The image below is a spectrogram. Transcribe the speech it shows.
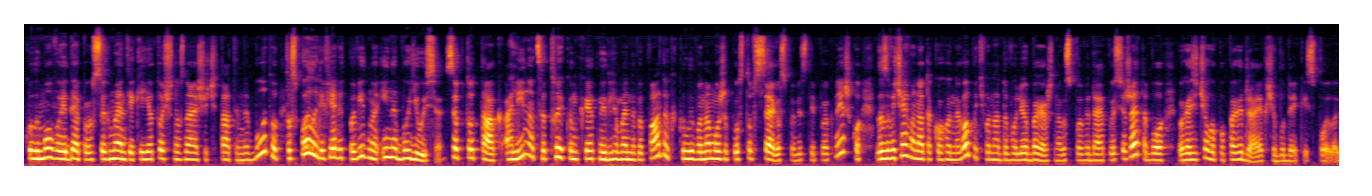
коли мова йде про сегмент, який я точно знаю, що читати не буду, то спойлерів я відповідно і не боюся. Себто так, Аліна це той конкретний для мене випадок, коли вона може просто все розповісти про книжку. Зазвичай вона такого не робить, вона доволі обережно розповідає про сюжет або в разі чого попереджає, якщо буде якийсь спойлер.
